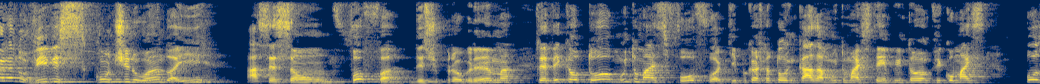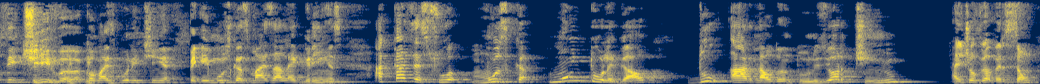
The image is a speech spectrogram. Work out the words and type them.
Fernando Vives, continuando aí a sessão fofa deste programa. Você vê que eu tô muito mais fofo aqui, porque eu acho que eu tô em casa há muito mais tempo, então ficou mais positiva, ficou mais bonitinha. Peguei músicas mais alegrinhas. A Casa é Sua, música muito legal do Arnaldo Antunes e Hortinho. A gente ouviu a versão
